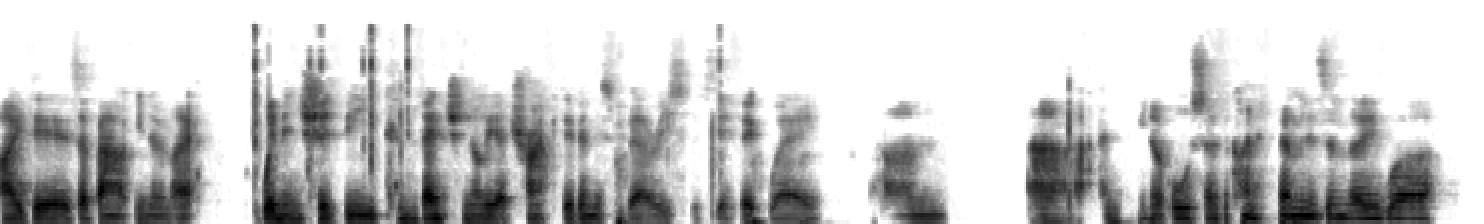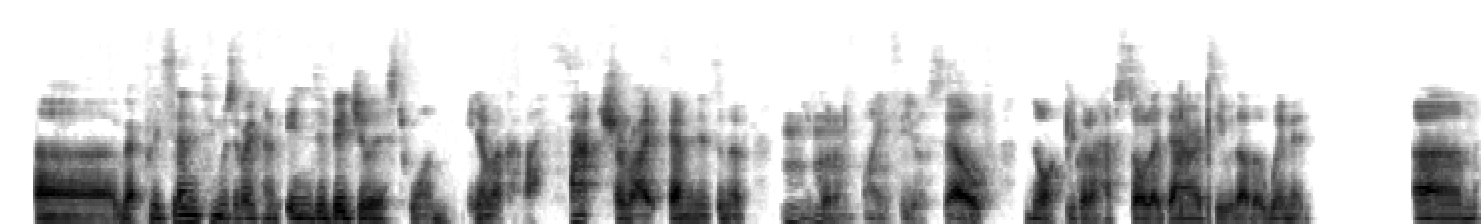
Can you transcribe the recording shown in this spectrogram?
ideas about, you know, like women should be conventionally attractive in this very specific way. Um, uh, and, you know, also the kind of feminism they were uh, representing was a very kind of individualist one, you know, a Thatcherite feminism of mm-hmm. you've got to fight for yourself, not you've got to have solidarity with other women. Um,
